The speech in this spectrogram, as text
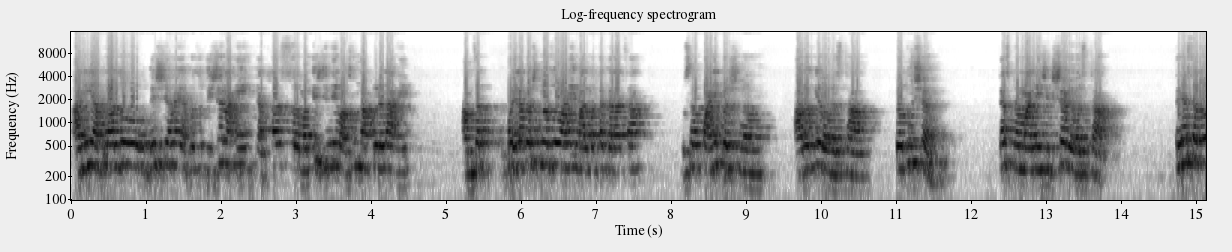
आणि आपला जो उद्देश आहे आपला जो विजन आहे ते मंगेशजींनी वाचून दाखवलेला आहे. आमचा पहिला प्रश्न जो आहे मालमत्ता कराचा. दुसरा पाणी प्रश्न आरोग्य व्यवस्था प्रदूषण. त्याचप्रमाणे शिक्षा व्यवस्था. ह्या सर्व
